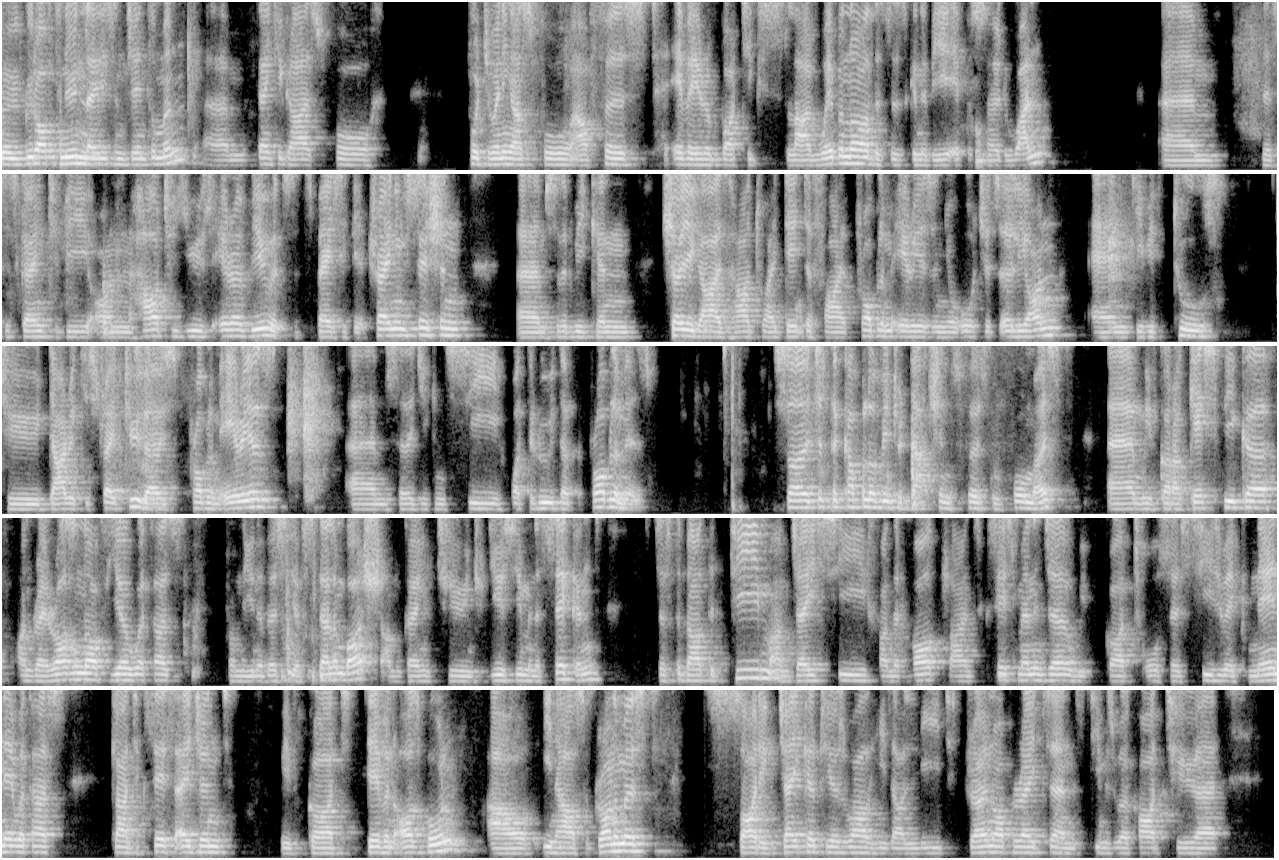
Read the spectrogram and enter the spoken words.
Good afternoon, ladies and gentlemen. Um, thank you guys for for joining us for our first ever robotics live webinar. This is going to be episode one. Um, this is going to be on how to use AeroView. It's it's basically a training session um, so that we can show you guys how to identify problem areas in your orchards early on and give you the tools to direct you straight to those problem areas um, so that you can see what the root of the problem is. So just a couple of introductions first and foremost. Um, we've got our guest speaker, Andrei Rozanov, here with us from the University of Stellenbosch. I'm going to introduce him in a second. Just about the team, I'm JC van der Walt, Client Success Manager. We've got also Sizwe Kunene with us, Client Success Agent. We've got Devin Osborne, our in-house agronomist. Sadiq Jacobs here as well. He's our lead drone operator, and this team has worked hard to uh,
